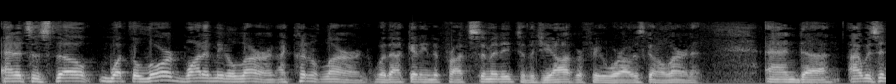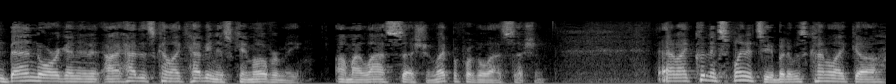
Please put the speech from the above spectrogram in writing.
And it's as though what the Lord wanted me to learn, I couldn't learn without getting the proximity to the geography where I was going to learn it. And uh, I was in Bend, Oregon, and I had this kind of like heaviness came over me on my last session, right before the last session. And I couldn't explain it to you, but it was kind of like, uh,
